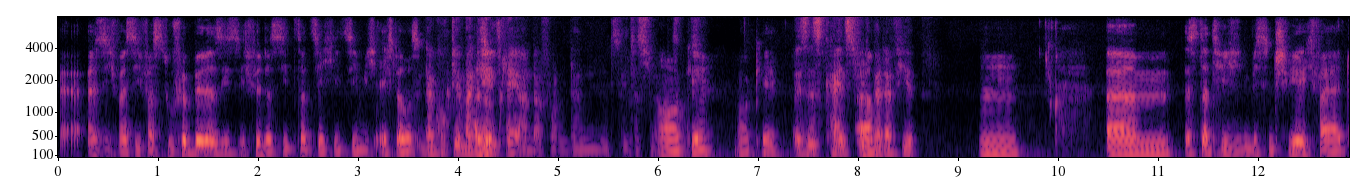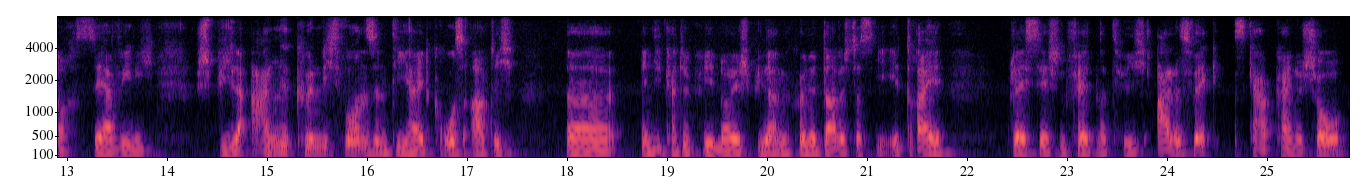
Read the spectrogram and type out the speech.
äh, also ich weiß nicht, was du für Bilder siehst. Ich finde, das sieht tatsächlich ziemlich echt aus. Dann guck dir mal also, Gameplay an davon. Dann sieht das schon aus. Okay, okay. Es ist kein Street ähm, Fighter 4. Mh, ähm, ist natürlich ein bisschen schwierig, weil halt noch sehr wenig Spiele angekündigt worden sind, die halt großartig äh, in die Kategorie neue Spiele angekündigt. Dadurch, dass die E3 PlayStation fällt natürlich alles weg. Es gab keine Show,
